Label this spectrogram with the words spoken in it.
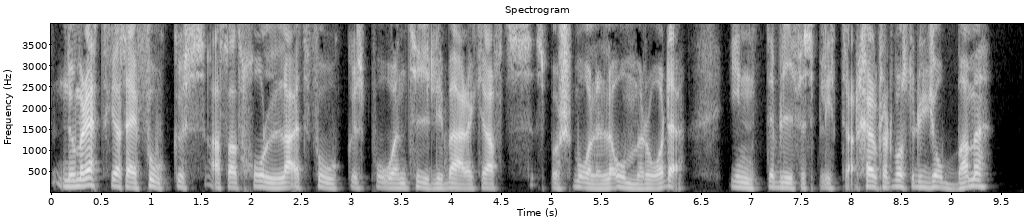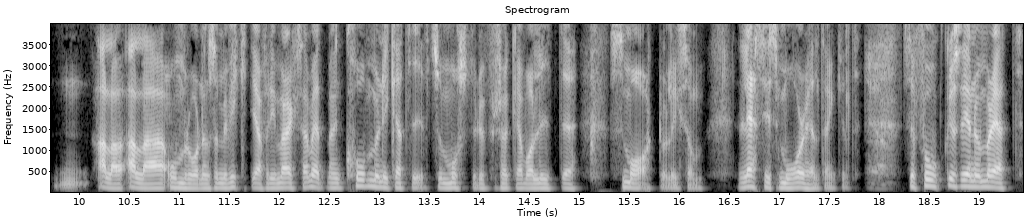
nummer ett ska jag säga är fokus, alltså att hålla ett fokus på en tydlig bärkraftsspörsmål eller område. Inte bli för splittrad. Självklart måste du jobba med alla, alla områden som är viktiga för din verksamhet, men kommunikativt så måste du försöka vara lite smart och liksom less is more helt enkelt. Ja. Så fokus är nummer ett.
